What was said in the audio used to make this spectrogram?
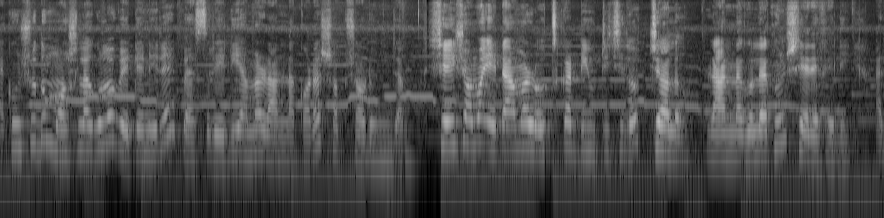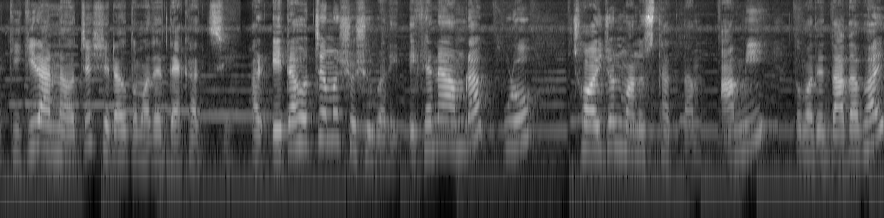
এখন শুধু মশলাগুলো বেটে নিলে ব্যাস রেডি আমার রান্না করার সব সরঞ্জাম। সেই সময় এটা আমার রোজকার ডিউটি ছিল। চলো, রান্নাগুলো এখন সেরে ফেলি। আর কি কি রান্না হচ্ছে সেটাও তোমাদের দেখাচ্ছি। আর এটা হচ্ছে আমার শ্বশুরবাড়ি। এখানে আমরা পুরো ছয়জন মানুষ থাকতাম। আমি, তোমাদের দাদা ভাই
